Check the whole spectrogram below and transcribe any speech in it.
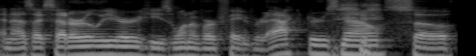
And as I said earlier, he's one of our favorite actors now. so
